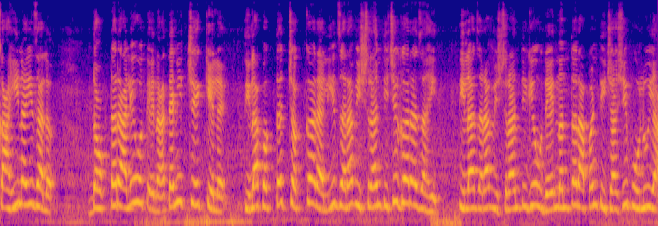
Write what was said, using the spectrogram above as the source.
काही नाही झालं. डॉक्टर आले होते ना त्यांनी चेक केलं आहे तिला फक्त चक्कर आली जरा विश्रांतीची गरज आहे. तिला जरा विश्रांती घेऊ दे नंतर आपण तिच्याशी बोलूया.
